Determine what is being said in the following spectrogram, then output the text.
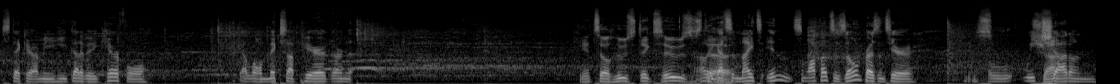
sticker. I mean, he's got to be careful. Got a little mix up here. the- Can't tell who sticks who's. Oh, we got some Knights in some offensive zone presence here. A weak shot. shot, on.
